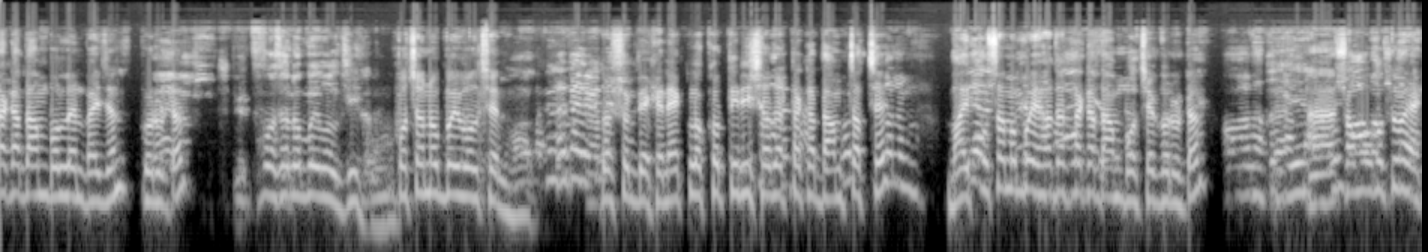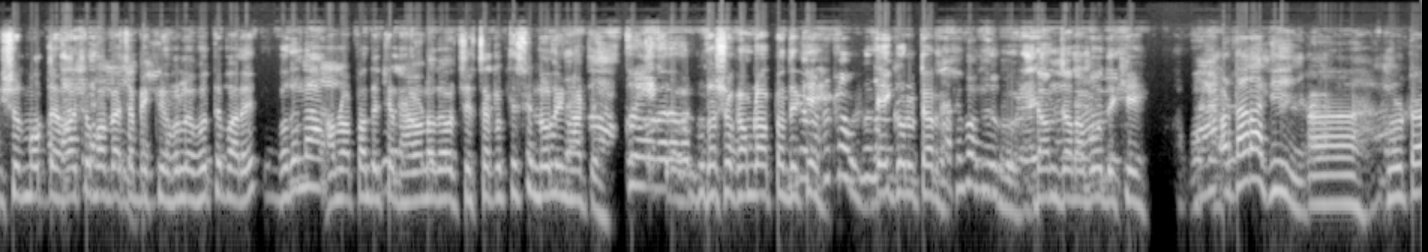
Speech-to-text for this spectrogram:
টাকা দাম বললেন ভাইজান গরুটার? পঁচানব্বই বলছি। পঁচানব্বই বলছেন। দর্শক দেখেন এক লক্ষ তিরিশ হাজার টাকা দাম চাচ্ছে। ভাই পঁচানব্বই হাজার টাকা দাম বলছে গরুটার। আহ, সম্ভবত একশোর মধ্যে হয়তো বা বেচা বিক্রি হলে হতে পারে। আমরা আপনাদেরকে ধারণা দেওয়ার চেষ্টা করতেছি নলিন হাটে দর্শক আমরা আপনাদেরকে এই গরুটার দাম জানাব দেখি। আর কি? গরুটা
